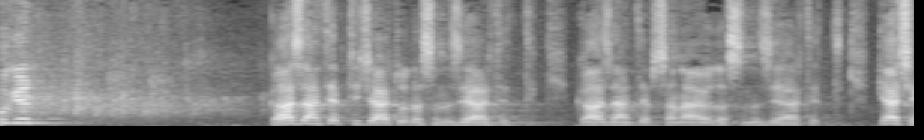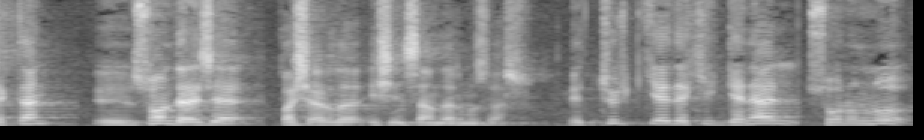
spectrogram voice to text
Bugün Gaziantep Ticaret Odası'nı ziyaret ettik. Gaziantep Sanayi Odası'nı ziyaret ettik. Gerçekten e, son derece başarılı iş insanlarımız var. Ve Türkiye'deki genel sorunlu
